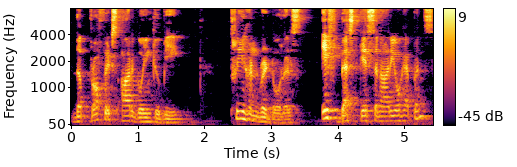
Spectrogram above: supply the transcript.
The profits are going to be $300 if best case scenario happens.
